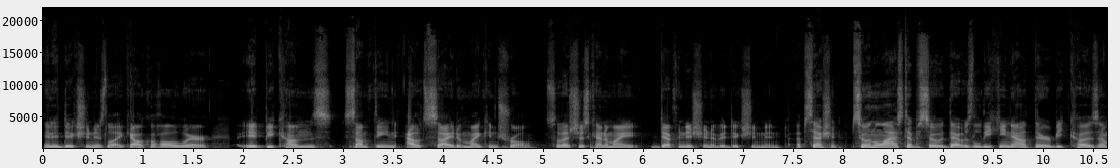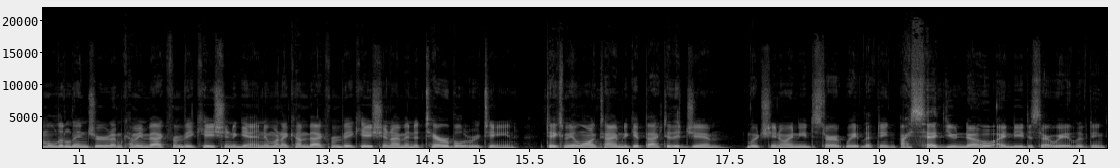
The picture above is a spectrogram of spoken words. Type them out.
An addiction is like alcohol, where it becomes something outside of my control. So that's just kind of my definition of addiction and obsession. So in the last episode, that was leaking out there because I'm a little injured. I'm coming back from vacation again. And when I come back from vacation, I'm in a terrible routine. It takes me a long time to get back to the gym, which, you know, I need to start weightlifting. I said, you know, I need to start weightlifting.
